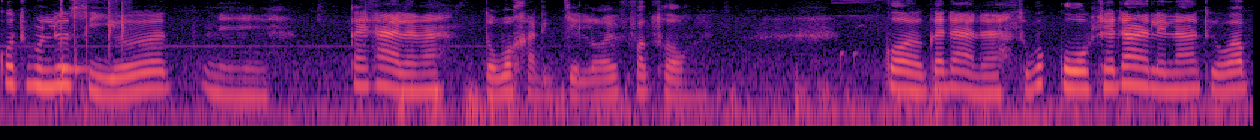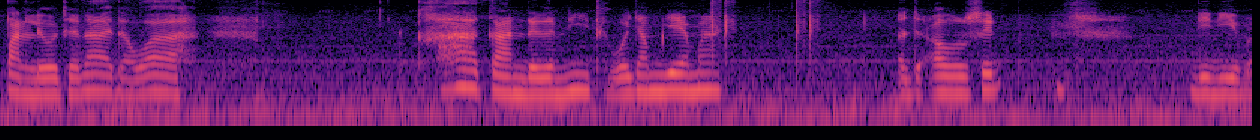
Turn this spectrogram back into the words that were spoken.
ก็ถ้ามันเลือดสีเยอะนี่ใกล้ได้แล้วนะแต่ว่าขาดอีกเจ็ดร้อยฟักทองก็ก็ได้นะถือว่าโกงใช้ได้เลยนะ ถือว่าปั่นเร็วใช้ได้แต่ว่า ค่าการเดินนี่ถือว่าย่ำแย่มาก อาจจะเอาเซตดีๆไป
